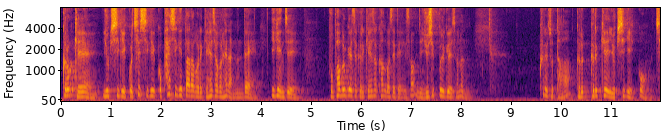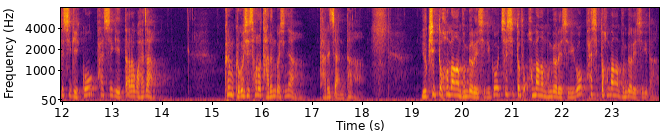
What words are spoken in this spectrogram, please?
그렇게 육식이 있고 칠식이 있고 팔식이 있다라고 이렇게 해석을 해놨는데 이게 이제 부파불교에서 그렇게 해석한 것에 대해서 이제 유식불교에서는 그래 좋다. 그, 그렇게 육식이 있고 칠식이 있고 팔식이 있다라고 하자. 그럼 그것이 서로 다른 것이냐? 다르지 않다. 육식도 허망한 분별의식이고 칠식도 허망한 분별의식이고 팔식도 허망한 분별의식이다.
